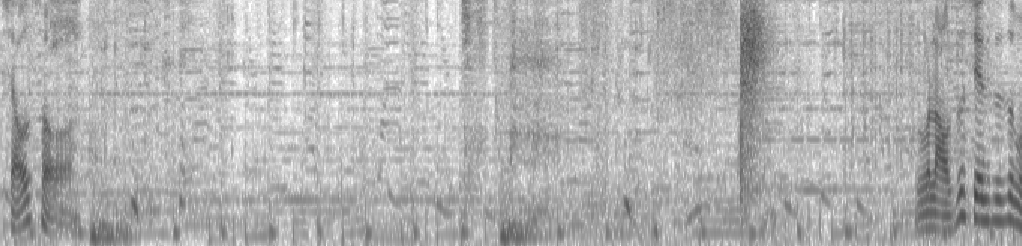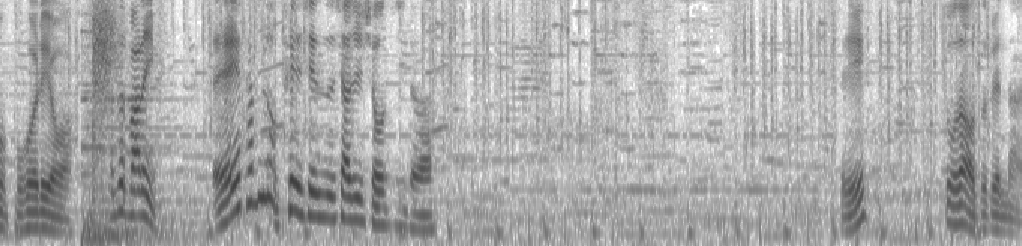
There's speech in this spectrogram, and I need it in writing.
小丑。我老是先知这么不会溜啊？他在把你，哎，他没有骗先知下去修机的吗？哎，坐到我这边来。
